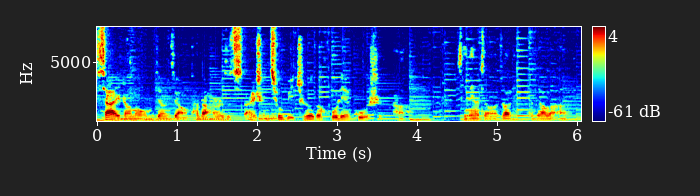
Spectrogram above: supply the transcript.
下一章呢，我们将讲她的儿子爱神丘比特的互恋故事啊。今天讲到这里，大家晚安。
